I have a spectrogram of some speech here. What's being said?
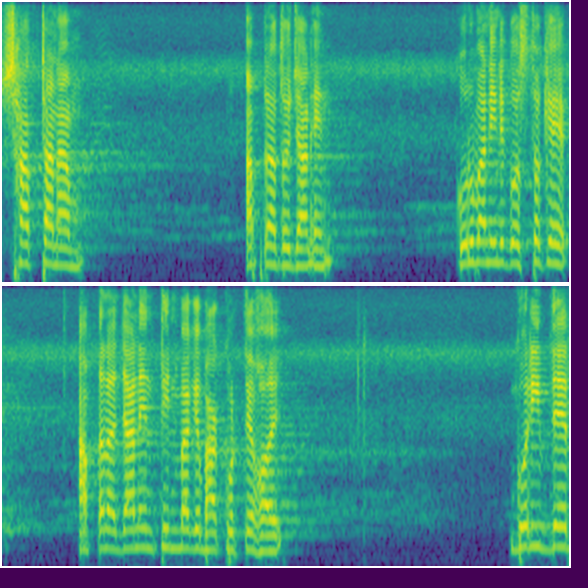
সাতটা নাম। আপনারা তো জানেন কুরবানির গোস্তকে আপনারা জানেন তিন ভাগে ভাগ করতে হয়। গরিবদের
